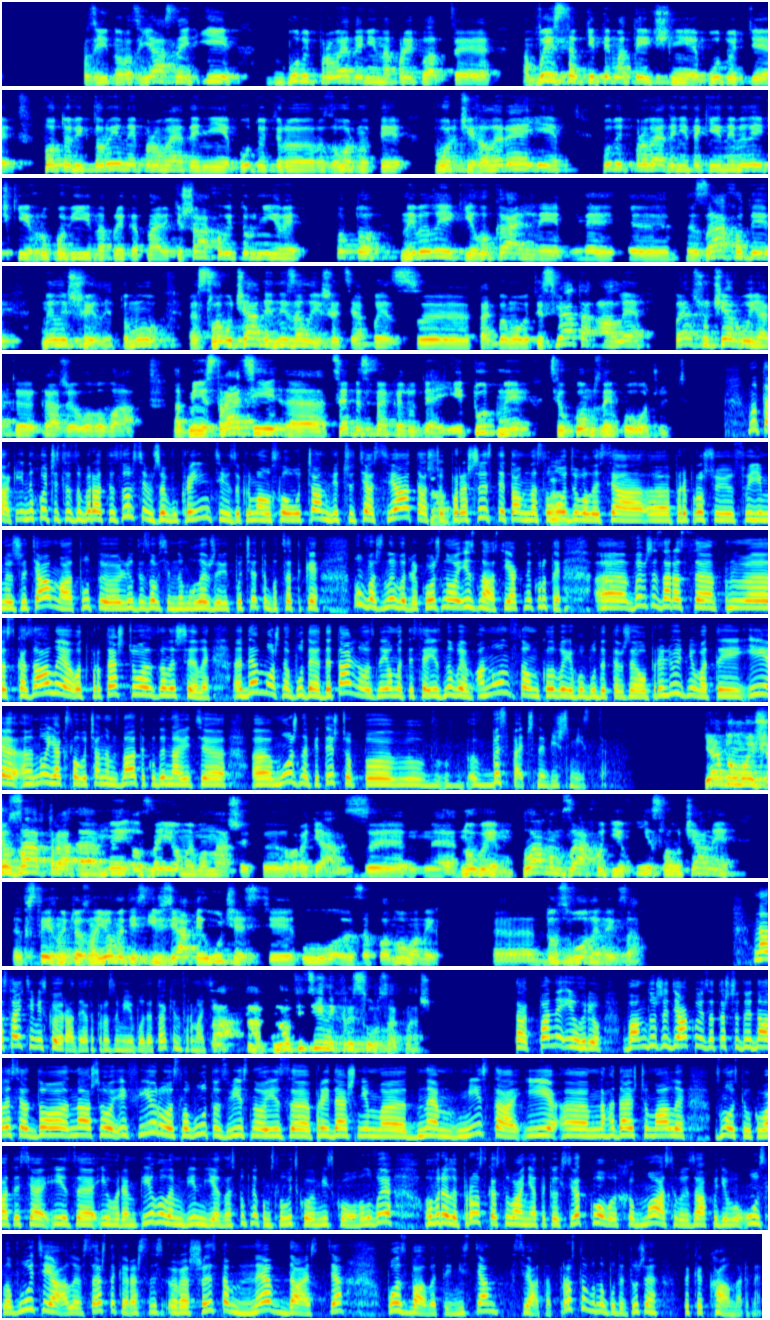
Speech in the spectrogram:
згідно роз'яснень, і будуть проведені, наприклад, е, виставки тематичні, будуть е, фотовікторини проведені, будуть ро- розгорнуті творчі галереї, будуть проведені такі невеличкі групові, наприклад, навіть і шахові турніри. Тобто невеликі локальні е, е, заходи ми лишили. Тому славучани не залишаться без, е, так би мовити, свята, але першу чергу, як е, каже голова адміністрації, е, це безпека людей. І тут ми цілком з ним погоджуємося. Ну так, і не хочеться забирати зовсім вже в українців, зокрема у словочан, відчуття свята, що парашисти там насолоджувалися, е, перепрошую, своїм життям. А тут е, люди зовсім не могли вже відпочити, бо це таки ну важливо для кожного із нас, як не крути. Е, Ви вже зараз сказали от про те, що залишили. Де можна буде детально ознайомитися із новим анонсом, коли ви його будете вже оприлюднювати, і ну як словочанам знати, куди навіть можна піти, щоб в безпечне більш місце. Я думаю, що завтра е, ми ознайомимо наших е, городян з е, новим планом заходів, і славучани встигнуть ознайомитись і взяти участь у запланованих дозволених заходах. На сайті міської ради, я так розумію, буде так інформація. Так, так, на офіційних ресурсах наших. Так, пане Ігорю, вам дуже дякую за те, що доєдналися до нашого ефіру. Славуту, звісно, із е, прийдешнім е, днем міста. І е, нагадаю, що мали знову спілкуватися із е, Ігорем Піголем. Він є заступником Славутського міського голови. Говорили про скасування таких святкових масових заходів у Славуті, але все ж таки раши- рашистам не вдасться позбавити містян свята. Просто воно буде дуже таке камерне.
